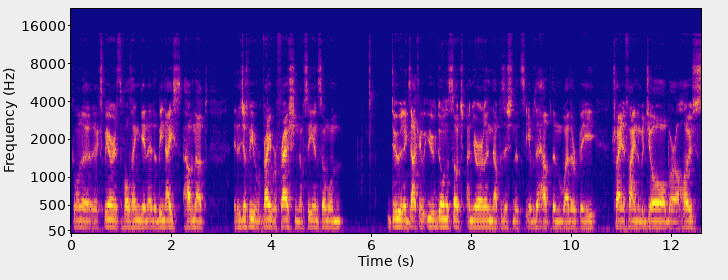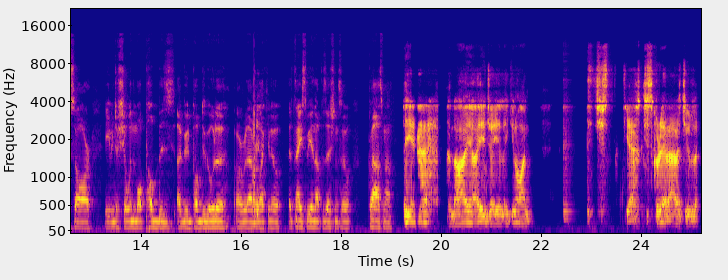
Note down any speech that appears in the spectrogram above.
going to experience the full thing again. It'll be nice having that it'll just be very refreshing of seeing someone doing exactly what you've done as such, and you're in that position that's able to help them, whether it be trying to find them a job or a house or even just showing them what pub is a good pub to go to or whatever. Yeah. Like you know, it's nice to be in that position. So class, man. Yeah, and I I enjoy it. Like you know, and it's just yeah, just great attitude. Like,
